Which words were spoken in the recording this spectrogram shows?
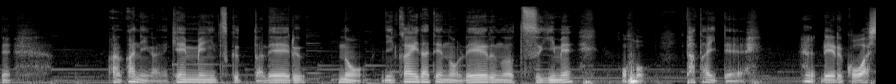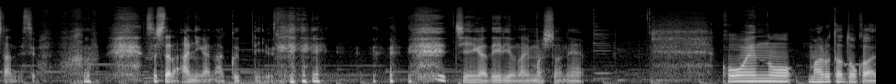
で兄がね懸命に作ったレールの2階建てのレールの継ぎ目を叩いてレール壊したんですよ。そしたら兄が泣くっていう。ね 知恵が出るようになりましたね。公園の丸太とか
